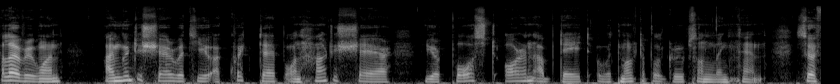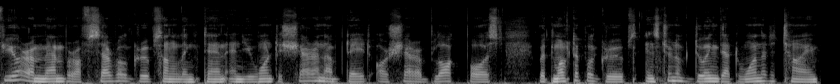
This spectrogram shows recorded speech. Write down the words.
Hello everyone. I'm going to share with you a quick tip on how to share your post or an update with multiple groups on LinkedIn. So if you are a member of several groups on LinkedIn and you want to share an update or share a blog post with multiple groups, instead of doing that one at a time,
